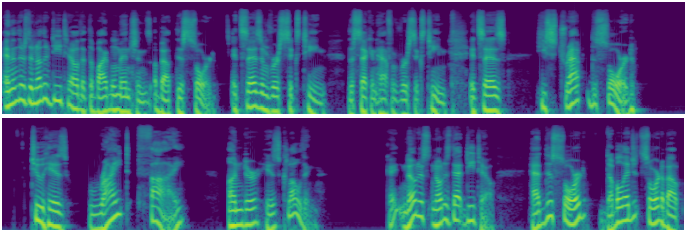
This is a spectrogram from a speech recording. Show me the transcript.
And then there's another detail that the Bible mentions about this sword. It says in verse 16, the second half of verse 16, it says, He strapped the sword to his right thigh under his clothing. Okay, notice, notice that detail. Had this sword, double edged sword, about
